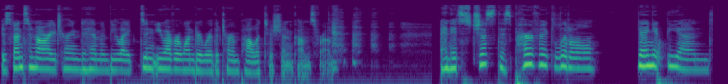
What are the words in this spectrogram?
is Vetinari turning to him and be like, Didn't you ever wonder where the term politician comes from? and it's just this perfect little thing at the end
